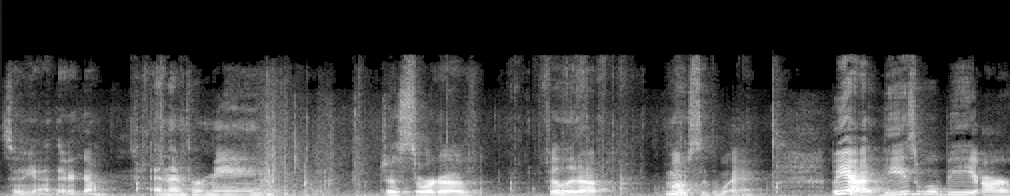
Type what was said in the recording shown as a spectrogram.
So yeah, there you go. And then for me, just sort of fill it up most of the way. But yeah, these will be our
